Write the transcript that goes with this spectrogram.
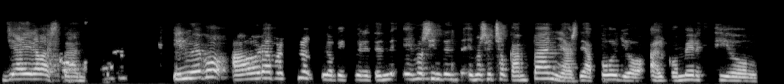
ya era bastante. Y luego, ahora, por ejemplo, lo que hemos, hemos hecho campañas de apoyo al comercio,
